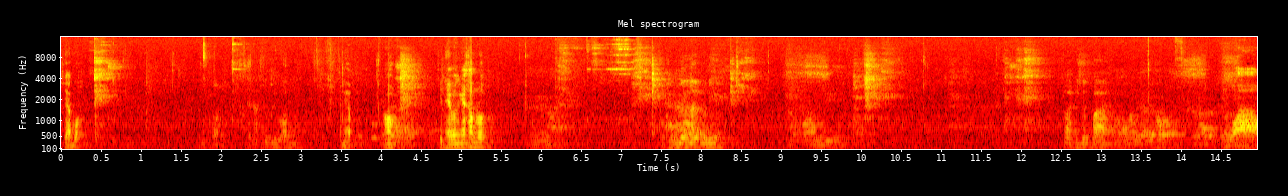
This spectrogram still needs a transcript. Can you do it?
แซ่บบ่ชนะทุกวันเนี่ยครับเอากินให้เบิ่งไงครับลูกของเรื่องอะไรวันนี้ปลาพิงกับปลาว้าว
